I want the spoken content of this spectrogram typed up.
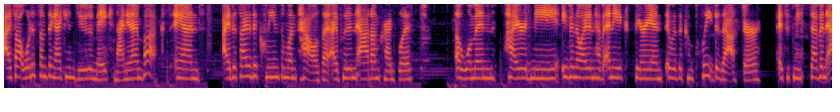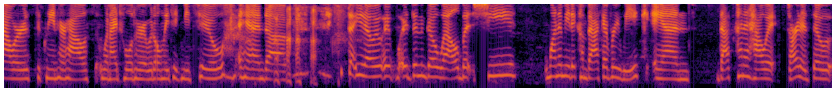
I thought, what is something I can do to make 99 bucks? And I decided to clean someone's house. I, I put an ad on Craigslist. A woman hired me, even though I didn't have any experience. It was a complete disaster. It took me seven hours to clean her house when I told her it would only take me two. And uh, that, you know, it, it didn't go well, but she wanted me to come back every week. And that's kind of how it started. So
